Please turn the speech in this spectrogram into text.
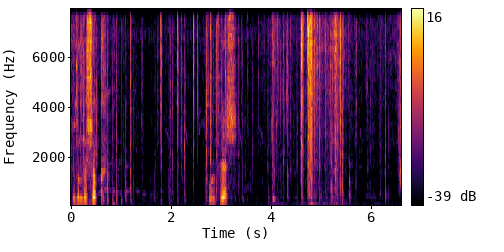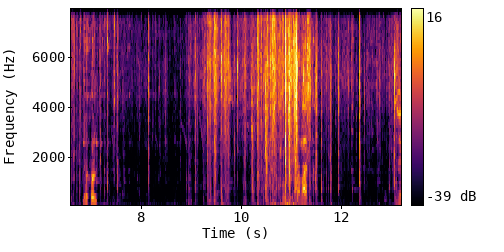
দেখুন দর্শক, ফুল ফ্রেশ। দেখুন। খুবই চালাক। যে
